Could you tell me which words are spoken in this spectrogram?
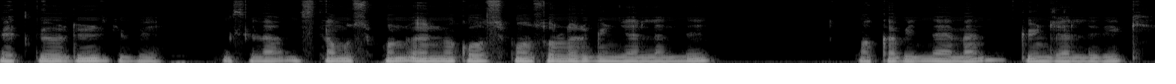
Evet gördüğünüz gibi mesela İstanbulspor'un ön ve kol sponsorları güncellendi. Akabinde hemen güncelledik.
